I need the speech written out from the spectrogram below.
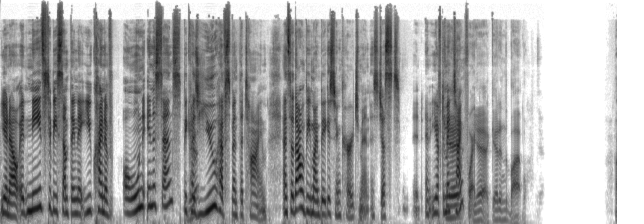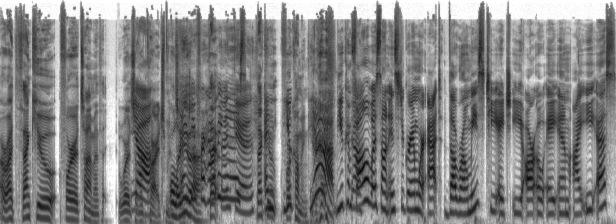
You know, it needs to be something that you kind of own in a sense because you have spent the time. And so that would be my biggest encouragement is just, it, and you have to make time for it. Yeah, get in the Bible. All right. Thank you for your time and th- words Yeah. of encouragement. Well, uh, Thank you for having Thank us. you. Thank And you for you- coming here. Yeah, you can Yeah. follow us on Instagram. We're at the Roamies, T H E R O A M I E S.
